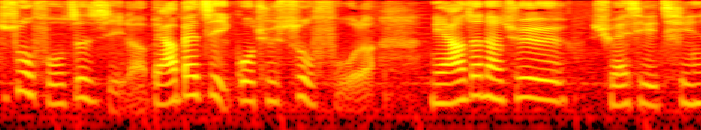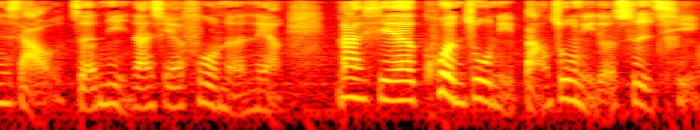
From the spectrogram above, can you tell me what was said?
束缚自己了，不要被自己过去束缚了。你要真的去学习清扫、整理那些负能量，那些困住你、绑住你的事情，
